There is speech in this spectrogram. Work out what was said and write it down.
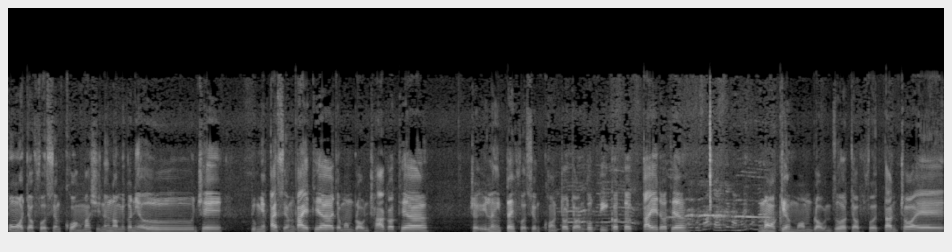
bông ở cho phở xiang khoảng mà chỉ năng nó mình có nhớ chế tụi mình cái xiang cái thế cho mong lòng trà có thế chỉ những tay phở xiang khoảng cho chọn công ty có tờ cái đó thế. Cả nó kia mong lòng rồi cho phở tan cho e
